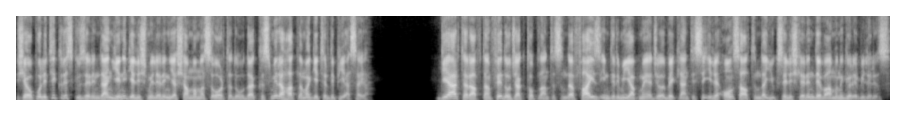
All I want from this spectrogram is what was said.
Jeopolitik risk üzerinden yeni gelişmelerin yaşanmaması Orta Doğu'da kısmi rahatlama getirdi piyasaya. Diğer taraftan Fed Ocak toplantısında faiz indirimi yapmayacağı beklentisi ile ons altında yükselişlerin devamını görebiliriz.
